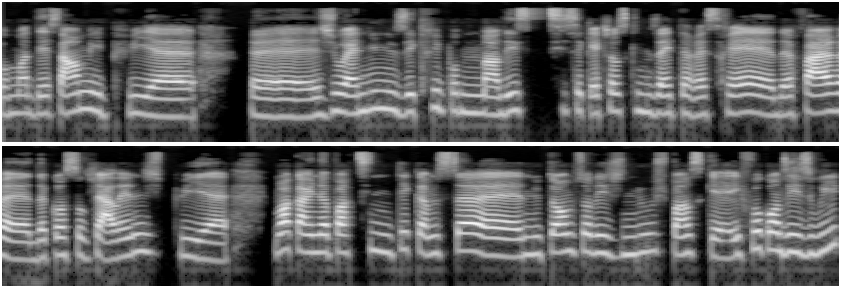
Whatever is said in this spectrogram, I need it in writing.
au mois de décembre, et puis euh, Joanie nous écrit pour nous demander si c'est quelque chose qui nous intéresserait de faire euh, de Coastal Challenge. Puis euh, moi, quand une opportunité comme ça euh, nous tombe sur les genoux, je pense qu'il faut qu'on dise oui.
